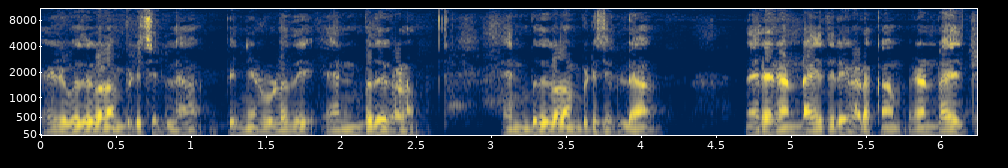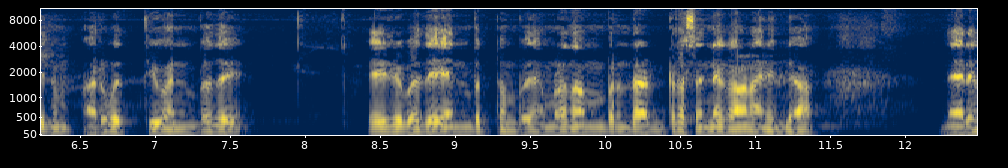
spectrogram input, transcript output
എഴുപത് കളം പിടിച്ചിട്ടില്ല. പിന്നീടുള്ളത് എൺപത് കളം. എൺപത് കളം പിടിച്ചിട്ടില്ല. നേരെ രണ്ടായിരത്തിലേക്ക് കടക്കാം. രണ്ടായിരത്തിലും അറുപത്തി ഒൻപത് എഴുപത് എൺപത്തൊമ്പത് നമ്മുടെ നമ്പറിന്റെ അഡ്രസ്സ് തന്നെ കാണാനില്ല. നേരെ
